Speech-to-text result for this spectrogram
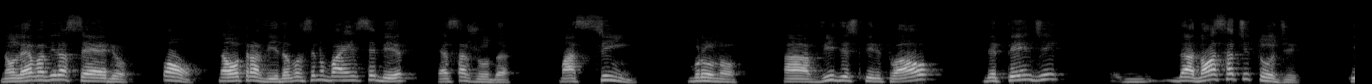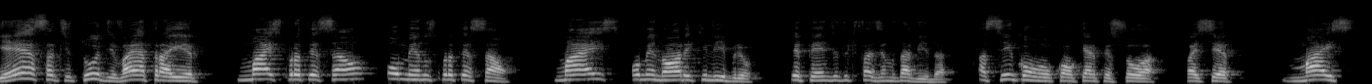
não leva a vida a sério, bom, na outra vida você não vai receber essa ajuda. Mas sim, Bruno, a vida espiritual depende da nossa atitude. E essa atitude vai atrair mais proteção ou menos proteção, mais ou menor equilíbrio. Depende do que fazemos da vida. Assim como qualquer pessoa vai ser mais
